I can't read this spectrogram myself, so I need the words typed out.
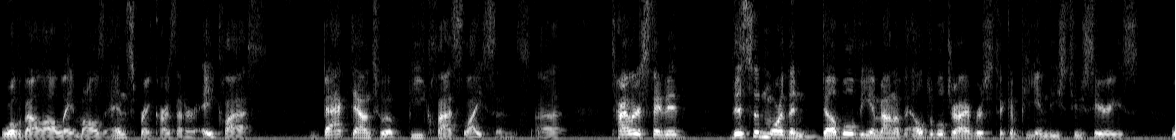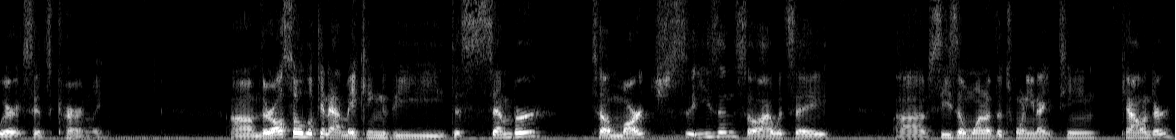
World of Outlaw late models and sprint cars that are A class, back down to a B class license. Uh, Tyler stated this would more than double the amount of eligible drivers to compete in these two series where it sits currently. Um, they're also looking at making the December to March season. So I would say uh, season one of the 2019 calendar,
